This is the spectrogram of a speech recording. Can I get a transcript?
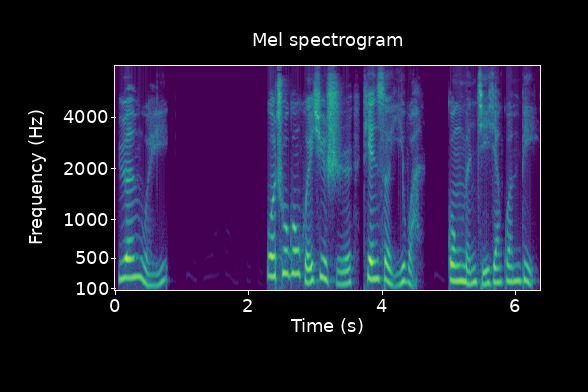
鸢围。我出宫回去时，天色已晚，宫门即将关闭。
